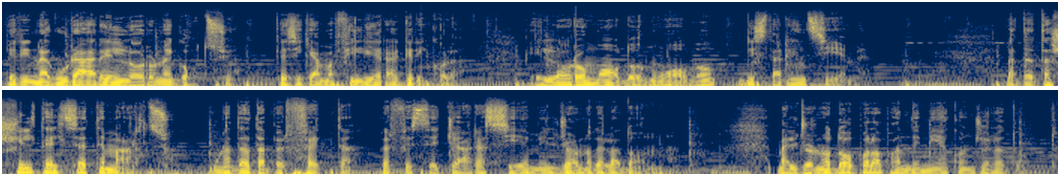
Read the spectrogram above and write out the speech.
per inaugurare il loro negozio, che si chiama Filiera Agricola, e il loro modo nuovo di stare insieme. La data scelta è il 7 marzo, una data perfetta per festeggiare assieme il giorno della donna. Ma il giorno dopo la pandemia congela tutto,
